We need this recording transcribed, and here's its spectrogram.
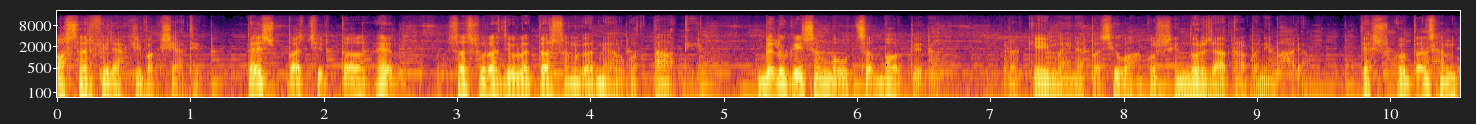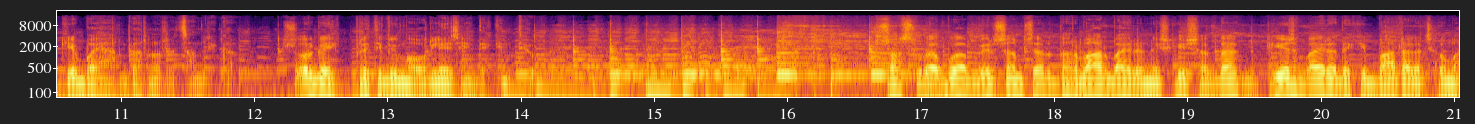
असर्फी राखी बक्स्या थियो। त्यसपछि त हेर ससुराज्यूलाई दर्शन गर्नेहरूको ताती। बेलुकैसम्म उत्सव भयो त्यो दिन। र केही महिनापछि उहाँको सिन्दुर जात्रा पनि भयो। त्यसको त झन् के बयान गर्नु र चन्द्रिका? स्वर्गै पृथ्वीमा ओर्ले झैँ देखिन्थ्यो। ससुरा बुवा वीर शमशेर दरबार बाहिर निस्किसक्दा गेट बाहिरदेखि बाटाको छेउमा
